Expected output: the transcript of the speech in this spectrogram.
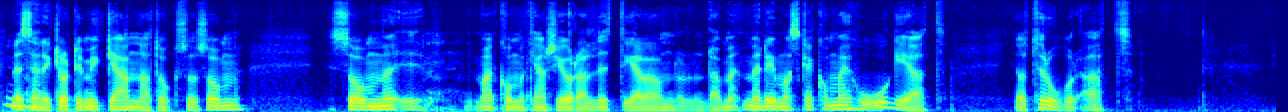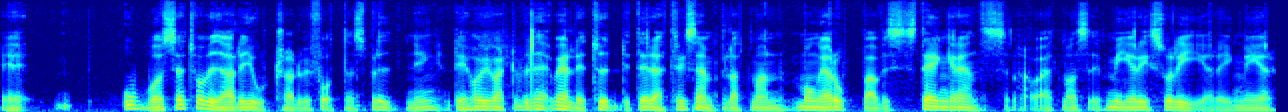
Men Mm. sen är det klart det är mycket annat också som, som eh, man kommer kanske göra lite grann annorlunda. Men, men det man ska komma ihåg är att jag tror att eh, oavsett vad vi hade gjort så hade vi fått en spridning. Det har ju varit vä- väldigt tydligt. Det är till exempel att man, många ropar vi stäng gränserna och att man ser mer isolering. Mer,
